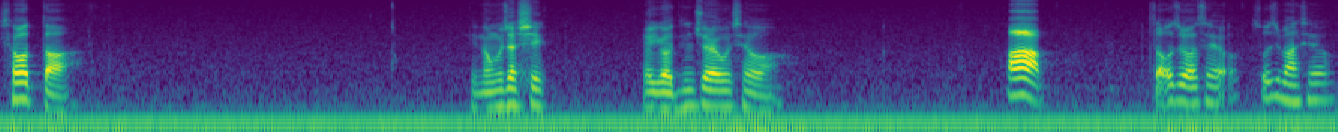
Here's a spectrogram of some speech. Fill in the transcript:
세웠다. 이놈의 자식 여기 어딘 줄 알고 세워? 아! 싸우지 마세요. 쏘지 마세요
